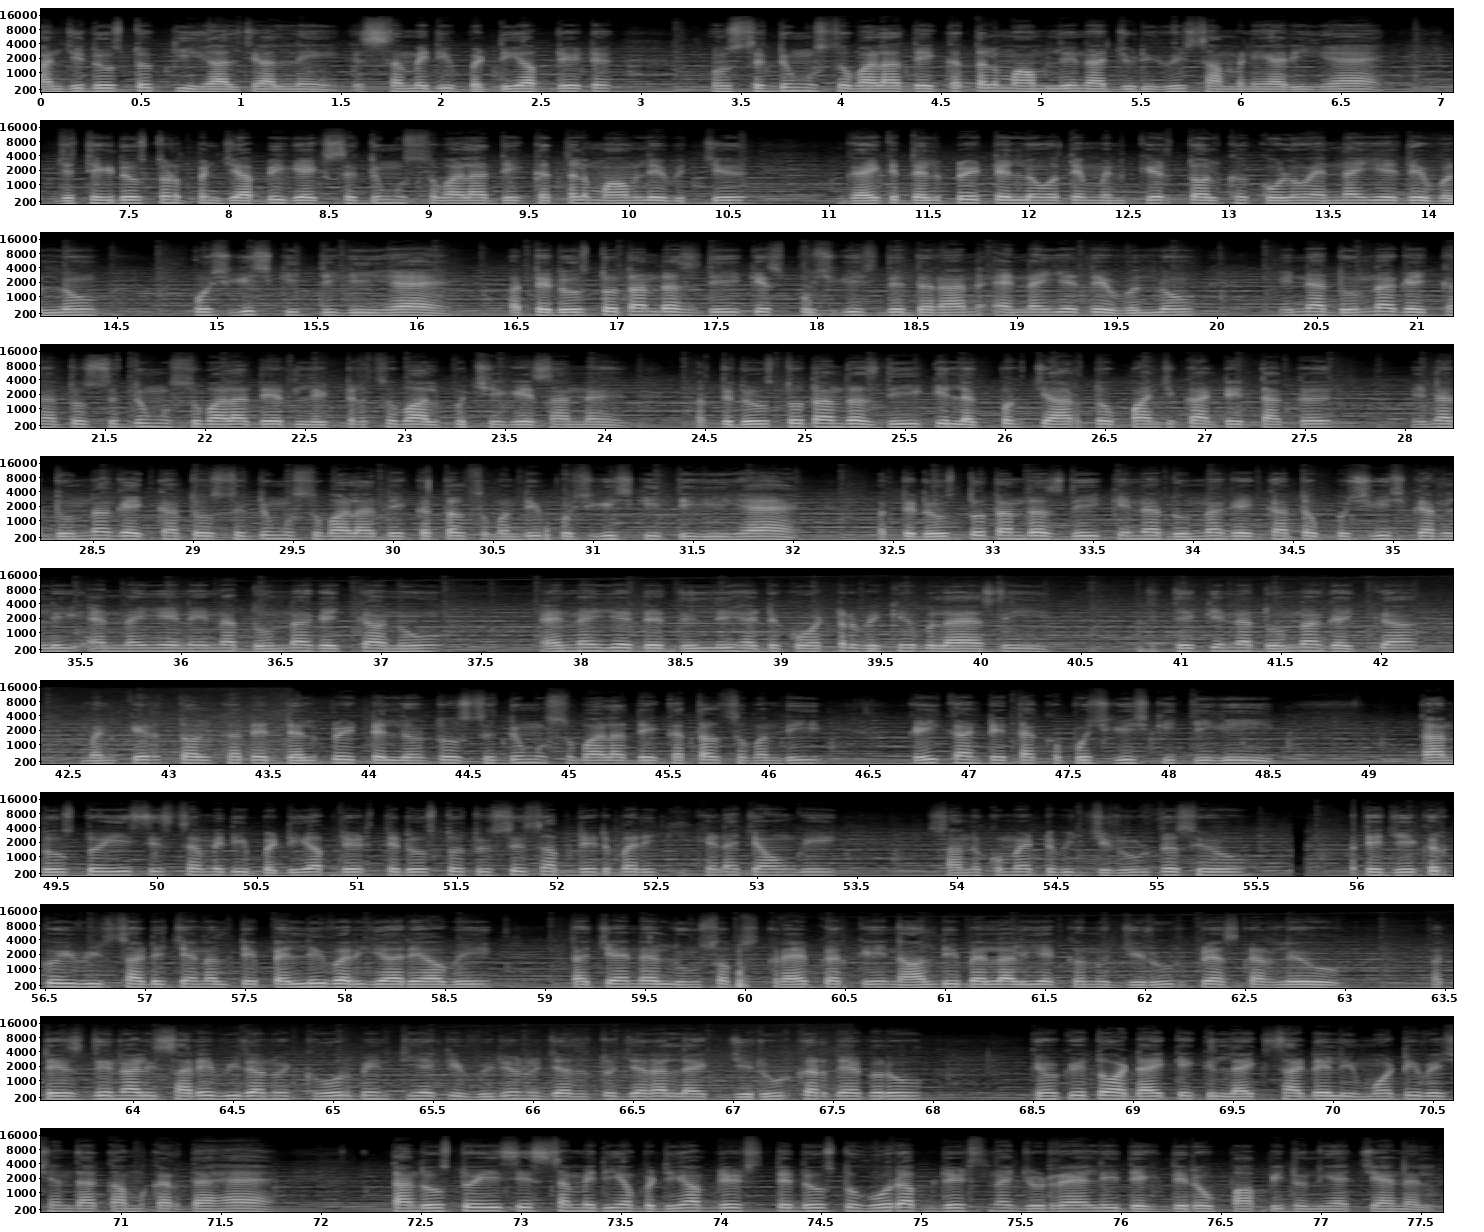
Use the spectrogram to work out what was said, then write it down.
ਹਾਂਜੀ ਦੋਸਤੋ, ਕੀ ਹਾਲ ਚਾਲ ਨੇ? ਇਸ ਸਮੇਂ ਦੀ ਵੱਡੀ ਅਪਡੇਟ ਹੁਣ ਸਿੱਧੂ ਮੂਸੇਵਾਲਾ ਦੇ ਕਤਲ ਮਾਮਲੇ ਨਾਲ ਜੁੜੀ ਹੋਈ ਸਾਹਮਣੇ ਆ ਰਹੀ ਹੈ। ਜਿੱਥੇ ਕਿ ਦੋਸਤੋ, ਹੁਣ ਪੰਜਾਬੀ ਗਾਇਕ ਸਿੱਧੂ ਮੂਸੇਵਾਲਾ ਦੇ ਕਤਲ ਮਾਮਲੇ ਵਿੱਚ ਗਾਇਕ ਦਿਲਪ੍ਰੀਤ ਢਿੱਲੋਂ ਅਤੇ ਮਨਕੀਰ ਤੌਲਖ ਕੋਲੋਂ ਐਨਆਈਏ ਦੇ ਵੱਲੋਂ ਪੁੱਛਗਿੱਛ ਕੀਤੀ ਗਈ ਹੈ। ਅਤੇ ਦੋਸਤੋ, ਤੁਹਾਨੂੰ ਦੱਸ ਦਈਏ ਕਿ ਇਸ ਪੁੱਛਗਿੱਛ ਦੇ ਦੌਰਾਨ ਐਨਆਈਏ ਦੇ ਵੱਲੋਂ ਇਹਨਾਂ ਦੋਨਾਂ ਗਾਇਕਾਂ ਤੋਂ ਸਿੱਧੂ ਮੂਸੇਵਾਲਾ ਦੇ ਰਿਲੇਟਡ ਸਵਾਲ ਪੁੱਛੇ ਗਏ ਸਨ। ਅਤੇ ਦੋਸਤੋ, ਤੁਹਾਨੂੰ ਦੱਸ ਦਈਏ ਕਿ ਲਗਭਗ 4 ਤੋਂ 5 ਘੰਟੇ ਤੱਕ ਇਹਨਾਂ ਦੋਨਾਂ ਗਾਇਕਾਂ ਤੋਂ ਸਿੱਧੂ ਮੂਸੇਵਾਲਾ ਦੇ ਕਤਲ ਸੰਬੰਧੀ ਪੁੱਛਗਿੱਛ ਕੀਤੀ ਗਈ ਹੈ। ਅਤੇ ਦੋਸਤੋ, ਤੁਹਾਨੂੰ ਦੱਸ ਦਈਏ ਕਿ ਇਹਨਾਂ ਦੋਨਾਂ ਗਾਇਕਾਂ ਤੋਂ ਪੁੱਛਗਿੱਛ ਕਰਨ ਲਈ ਐਨਆਈਏ ਨੇ ਇਹਨਾਂ ਦੋਨਾਂ ਗਾਇਕਾਂ ਨੂੰ ਐਨਆਈਏ ਦੇ ਦਿੱਲੀ ਹੈੱਡਕੁਆਟਰ ਵਿਖੇ ਬੁਲਾਇਆ ਸੀ, ਜਿੱਥੇ ਕਿ ਇਹਨਾਂ ਦੋਨਾਂ ਗਾਇਕਾਂ ਮਨਕਿਰਤ ਤੌਲਖ ਅਤੇ ਦਿਲਪ੍ਰੀਤ ਢਿੱਲੋਂ ਤੋਂ ਸਿੱਧੂ ਮੂਸੇਵਾਲਾ ਦੇ ਕਤਲ ਸੰਬੰਧੀ ਕਈ ਘੰਟੇ ਤੱਕ ਪੁੱਛਗਿੱਛ ਕੀਤੀ ਗਈ। ਤਾਂ ਦੋਸਤੋ, ਇਸ ਇਸ ਸਮੇਂ ਦੀ ਵੱਡੀ ਅਪਡੇਟ ਤੇ ਦੋਸਤੋ, ਤੁਸੀਂ ਇਸ ਅਪਡੇਟ ਬਾਰੇ ਕੀ ਕਹਿਣਾ ਚਾਹੋਗੇ? ਸਾਨੂੰ ਕਮੈਂਟ ਵਿੱਚ ਜ਼ਰੂਰ ਦੱਸਿਓ। ਅਤੇ ਜੇਕਰ ਕੋਈ ਵੀਰ ਸਾਡੇ ਚੈਨਲ ਤੇ ਪਹਿਲੀ ਵਾਰੀ ਆ ਰਿਹਾ ਹੋਵੇ, ਤਾਂ ਚੈਨਲ ਨੂੰ ਸਬਸਕ੍ਰਾਈਬ ਕਰਕੇ ਨਾਲ ਦੀ ਬੈਲ ਵਾਲੀ ਆਈਕਨ ਨੂੰ ਜ਼ਰੂਰ ਪ੍ਰੈਸ ਕਰ ਲਿਓ। ਅਤੇ ਇਸ ਦੇ ਨਾਲ ਹੀ ਸਾਰੇ ਵੀਰਾਂ ਨੂੰ ਇੱਕ ਹੋਰ ਬੇਨਤੀ ਹੈ ਕਿ ਵੀਡੀਓ ਨੂੰ ਜ਼ਿਆਦਾ ਤੋਂ ਜ਼ਿਆਦਾ ਲਾਈਕ ਜ਼ਰੂਰ ਕਰ ਦਿਆ ਕਰੋ, ਕਿਉਂਕਿ ਤੁਹਾਡਾ ਇੱਕ ਇੱਕ ਲਾਈਕ ਸਾਡੇ ਲਈ ਮੋਟੀਵੇਸ਼ਨ ਦਾ ਕੰਮ ਕਰਦਾ ਹੈ। ਤਾਂ ਦੋਸਤੋ, ਇਸ ਇਸ ਸਮੇਂ ਦੀਆਂ ਵੱਡੀਆਂ ਅਪਡੇਟਸ ਤੇ ਦੋਸਤੋ, ਹੋਰ ਅਪਡੇਟਸ ਨਾਲ ਜੁੜ ਰਹਿਣ ਲਈ ਦੇਖਦੇ ਰਹੋ ਪਾਪੀ ਦੁਨੀਆ ਚੈਨਲ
